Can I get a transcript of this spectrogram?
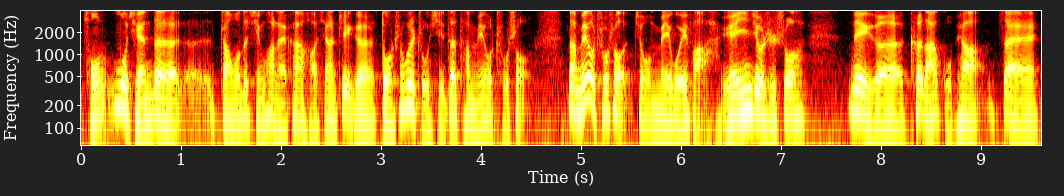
从目前的掌握的情况来看，好像这个董事会主席的他没有出售，那没有出售就没违法，原因就是说那个柯达股票在。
